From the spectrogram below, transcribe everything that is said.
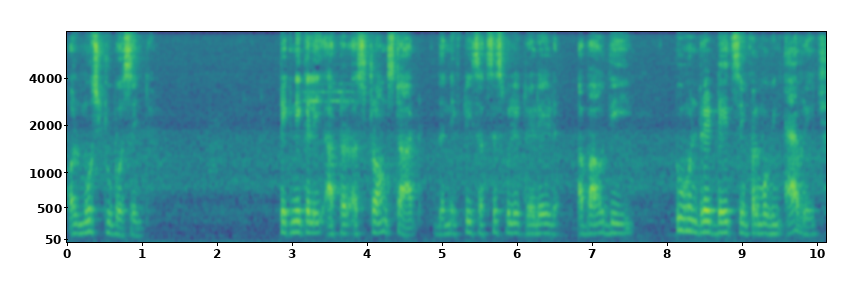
almost 2%. Technically, after a strong start, the Nifty successfully traded above the 200 day simple moving average.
